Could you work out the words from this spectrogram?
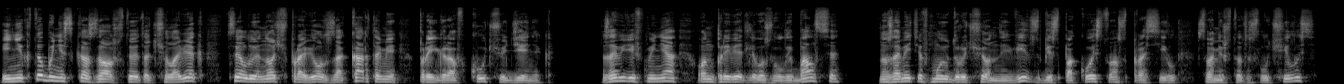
и никто бы не сказал, что этот человек целую ночь провел за картами, проиграв кучу денег. Завидев меня, он приветливо заулыбался, но, заметив мой удрученный вид, с беспокойством спросил, «С вами что-то случилось?»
